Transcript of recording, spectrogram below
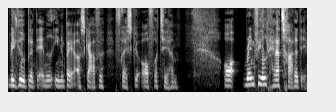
hvilket jo blandt andet indebærer at skaffe friske ofre til ham. Og Renfield, han er træt af det.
